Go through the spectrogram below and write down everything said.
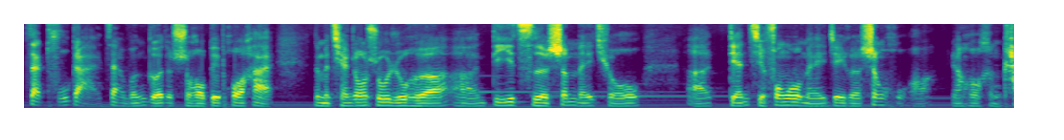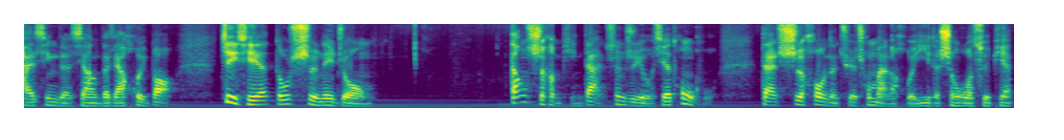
在土改在文革的时候被迫害，那么钱钟书如何啊第一次生煤球。呃，点起蜂窝煤这个生火，然后很开心的向大家汇报，这些都是那种当时很平淡，甚至有些痛苦，但事后呢却充满了回忆的生活碎片。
